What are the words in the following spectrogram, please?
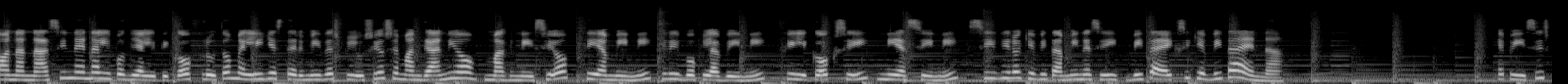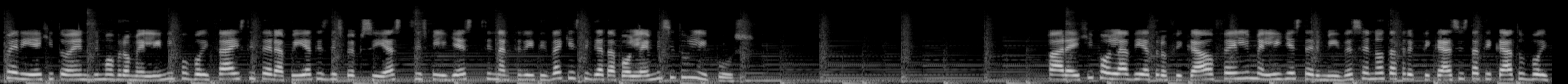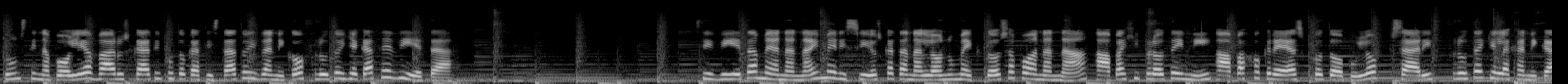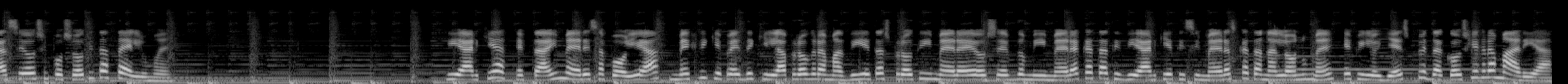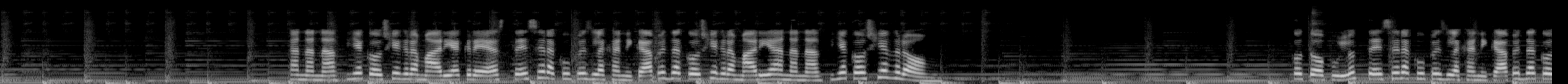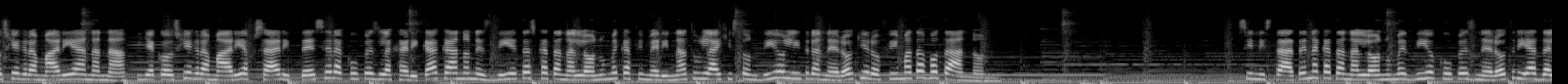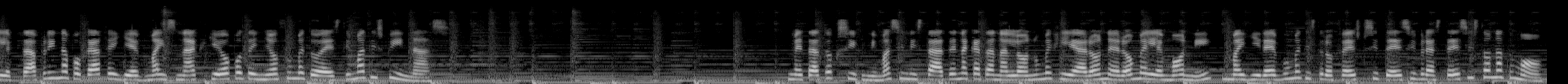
Ο ανανάς είναι ένα λιποδιαλυτικό φρούτο με λίγες θερμίδες πλούσιο σε μαγκάνιο, μαγνήσιο, θιαμίνη, ριβοφλαβίνη, φιλικό ξύ, νιασίνη, σίδηρο και βιταμίνες E, β6 και β1. Επίσης, περιέχει το ένζυμο βρωμελίνη που βοηθάει στη θεραπεία της δυσπεψίας, στις πληγές, στην αρθρίτιδα και στην καταπολέμηση του λίπους. Παρέχει πολλά διατροφικά ωφέλη με λίγες θερμίδες ενώ τα θρεπτικά συστατικά του βοηθούν στην απώλεια βάρους κάτι που το καθιστά το ιδανικό φρούτο για κάθε δίαιτα. Στη δίαιτα με ανανά ημερησίως καταναλώνουμε εκτός από ανανά, άπαχη πρωτεϊνή, άπαχο κρέας, κοτόπουλο, ψάρι, φρούτα και λαχανικά σε όση ποσότητα θέλουμε. Διάρκεια 7 ημέρες απώλεια, μέχρι και 5 κιλά πρόγραμμα δίαιτας πρώτη ημέρα έως 7η ημέρα κατά τη διάρκεια της ημέρας καταναλώνουμε, επιλογές 500 γραμμάρια. Ανανάθ 200 γραμμάρια κρέας, 4 κούπες λαχανικά 500 γραμμάρια ανανάθ 200 γρόμ. Κοτόπουλο, 4 κούπες λαχανικά 500 γραμμάρια ανανά, 200 γραμμάρια ψάρι, 4 κούπες λαχαρικά κάνονες δίαιτας καταναλώνουμε καθημερινά τουλάχιστον 2 λίτρα νερό και ροφήματα βοτάνων. Συνιστάται να καταναλώνουμε 2 κούπες νερό 30 λεπτά πριν από κάθε γεύμα ή σνακ και όποτε νιώθουμε το αίσθημα της πείνας. Μετά το ξύπνημα συνιστάται να καταναλώνουμε χλιαρό νερό με λεμόνι, μαγειρεύουμε τις τροφές ψητές ή βραστές στον ατμό.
